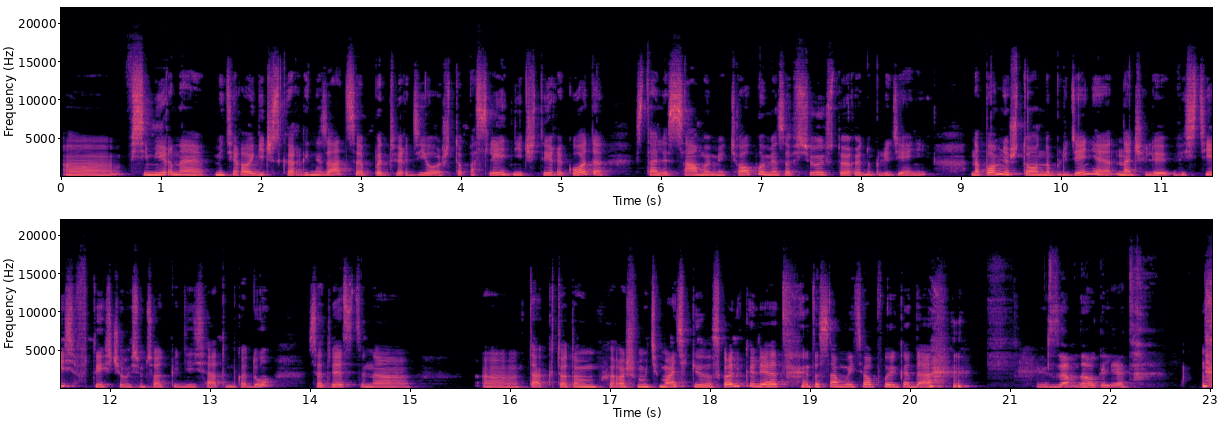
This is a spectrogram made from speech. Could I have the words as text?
а, Всемирная метеорологическая организация подтвердила, что последние четыре года стали самыми теплыми за всю историю наблюдений. Напомню, что наблюдения начали вестись в 1850 году, соответственно, а, так, кто там хороший в математике, за сколько лет? Это самые теплые года. За много лет.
